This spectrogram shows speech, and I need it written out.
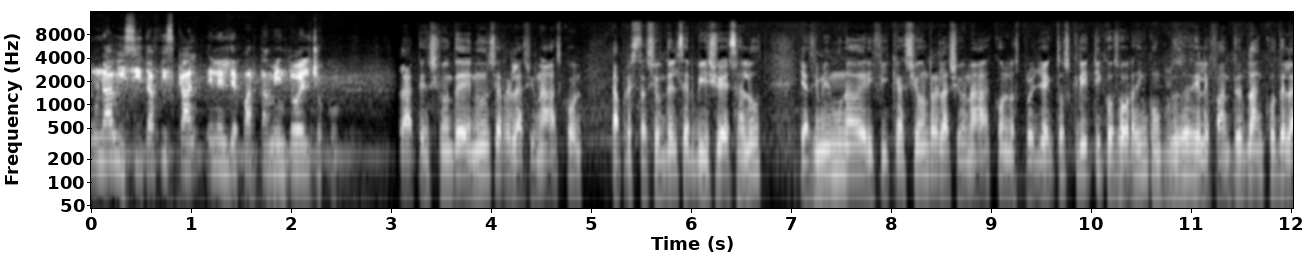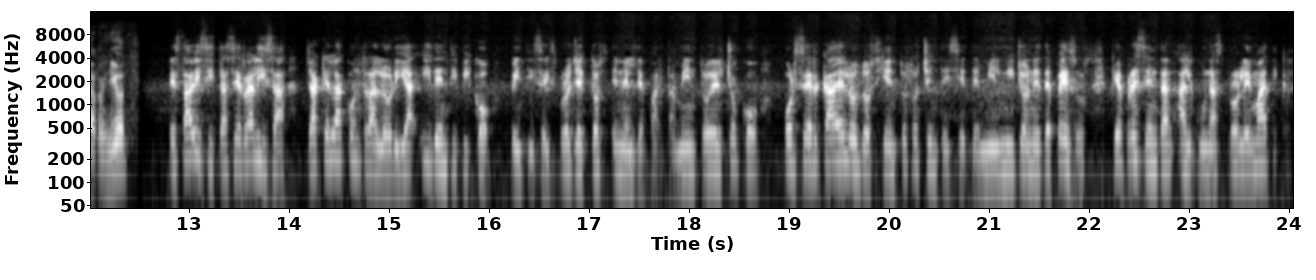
una visita fiscal en el departamento del Chocó. La atención de denuncias relacionadas con la prestación del servicio de salud y asimismo una verificación relacionada con los proyectos críticos, obras inconclusas y elefantes blancos de la región. Esta visita se realiza ya que la Contraloría identificó 26 proyectos en el departamento del Chocó por cerca de los 287 mil millones de pesos que presentan algunas problemáticas.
